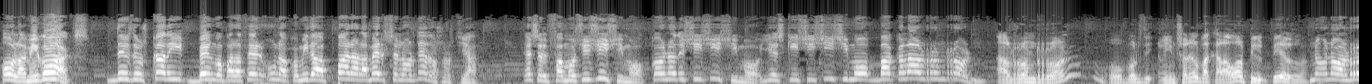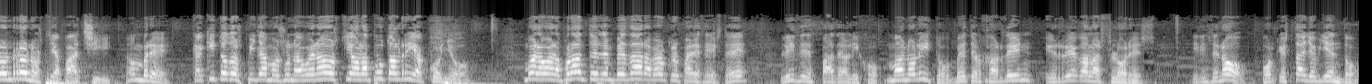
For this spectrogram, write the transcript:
Hola, amigoax. Desde Euskadi vengo para hacer una comida para lamerse los dedos, hostia. Es el famosísimo, conodisísimo y exquisísimo bacalao al ronron. El ron ron? O vols dir... A mi em sona el bacalao al pil-pil. No, no, el ronron, hostia, Pachi. Hombre, que aquí todos pillamos una buena hostia o la puta al río, coño. Bueno, bueno, pero antes de empezar, a ver qué os parece este, ¿eh? Le dice padre al hijo, Manolito, vete al jardín y riega las flores. Y dice, no, porque está lloviendo.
